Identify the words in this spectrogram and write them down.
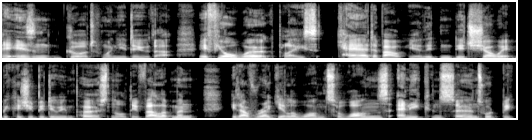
it isn't good when you do that. If your workplace cared about you, they'd, they'd show it because you'd be doing personal development. You'd have regular one to ones. Any concerns would be,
